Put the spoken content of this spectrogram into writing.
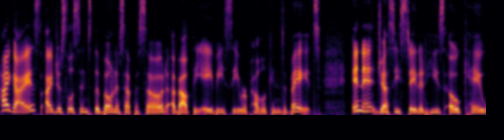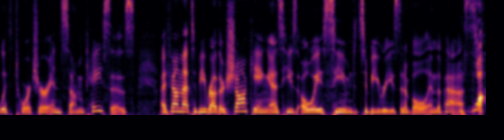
Hi, guys. I just listened to the bonus episode about the ABC Republican debate. In it, Jesse stated he's okay with torture in some cases. I found that to be rather shocking, as he's always seemed to be reasonable in the past. what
